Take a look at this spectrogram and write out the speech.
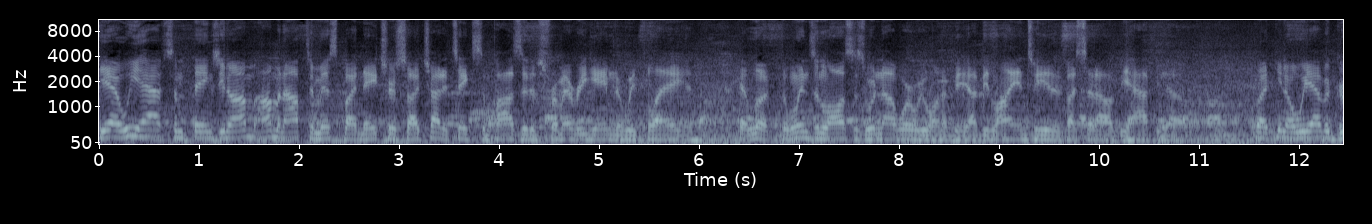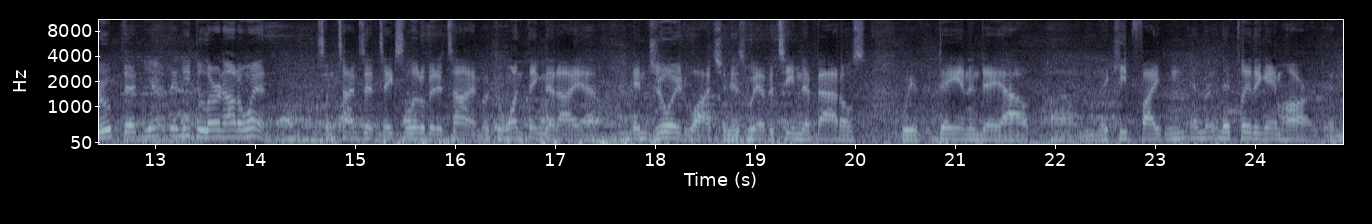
Yeah, we have some things. You know, I'm, I'm an optimist by nature, so I try to take some positives from every game that we play. And, and look, the wins and losses, we're not where we want to be. I'd be lying to you if I said I would be happy. Uh, but, you know, we have a group that, you know, they need to learn how to win. Sometimes that takes a little bit of time, but the one thing that I have I've enjoyed watching is we have a team that battles, we have day in and day out. Um, they keep fighting and they, they play the game hard. And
